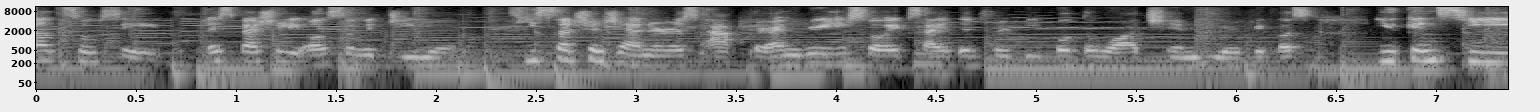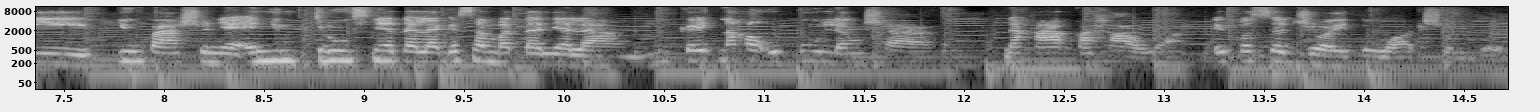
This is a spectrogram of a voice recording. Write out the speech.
Felt so safe, especially also with Gio. He's such a generous actor. I'm really so excited for people to watch him here because you can see yung passion niya and yung truth niya talaga sa mata niya lang. Kahit nakaupo lang siya, nakakahawa. It was a joy to watch him work.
